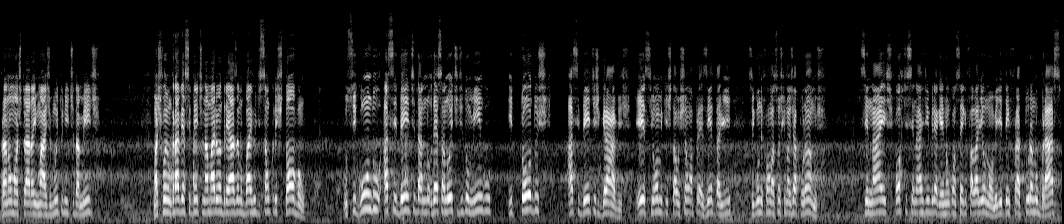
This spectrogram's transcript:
para não mostrar a imagem muito nitidamente. Mas foi um grave acidente na Mário Andreasa, no bairro de São Cristóvão. O segundo acidente da, dessa noite de domingo e todos acidentes graves. Esse homem que está ao chão apresenta ali, segundo informações que nós já apuramos, sinais, fortes sinais de embriaguez. Não consegue falar ali o nome. Ele tem fratura no braço,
